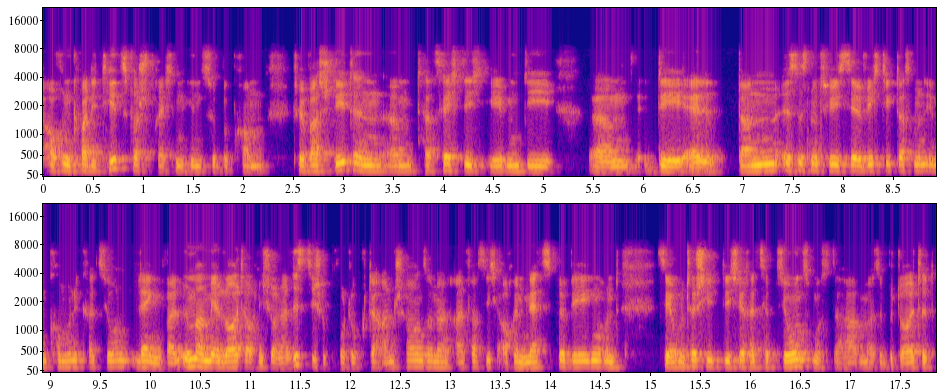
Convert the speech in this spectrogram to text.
auch ein Qualitätsversprechen hinzubekommen. Für was steht denn ähm, tatsächlich eben die ähm, DL? Dann ist es natürlich sehr wichtig, dass man eben Kommunikation lenkt, weil immer mehr Leute auch nicht journalistische Produkte anschauen, sondern einfach sich auch im Netz bewegen und sehr unterschiedliche Rezeptionsmuster haben. Also bedeutet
